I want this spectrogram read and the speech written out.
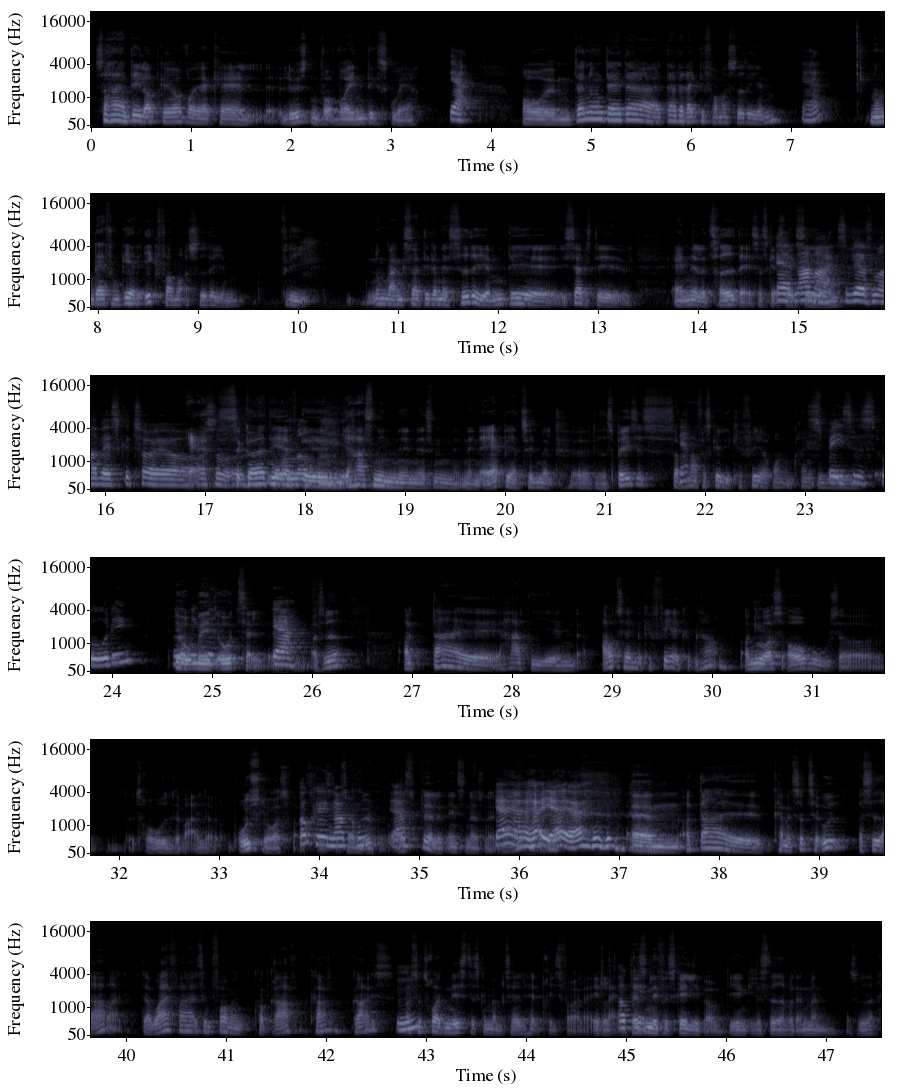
Så har jeg en del opgaver, hvor jeg kan løse den, hvor, hvor end det skulle være. Ja, Og øh, der er nogle dage, der, der er det rigtigt for mig at sidde derhjemme. ja. Nogle dage fungerer det ikke for mig at sidde derhjemme. Fordi nogle gange så er det der med at sidde derhjemme, det, især hvis det er anden eller tredje dag, så skal jeg Ja, slet ikke nej, nej, så bliver der for meget vasketøj og, Ja, og sådan så gør jeg det, at øh, jeg har sådan en, en, sådan en, en app, jeg har tilmeldt, øh, der hedder Spaces, som Ja. ja. har forskellige caféer rundt omkring. Spaces 8, ikke? I, Hedder jo, med ikke et det? otte-tal øh, Ja. og så videre. Og der øh, har de en aftale med caféer i København, og nu også Aarhus og jeg tror Odense Vejle og Oslo også faktisk. Okay, som cool, ja. Også bliver lidt internationalt. Ja, ja, ja, ja. Um, og der øh, kan man så tage ud og sidde og arbejde. Der er wifi, så får man en kop graf, kaffe gratis. Mm. Og så tror jeg, at det næste skal man betale halv pris for, eller et eller andet. Okay. Det er sådan lidt forskelligt, hvor de enkelte steder, hvordan man, og så videre.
